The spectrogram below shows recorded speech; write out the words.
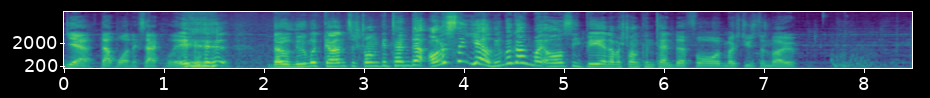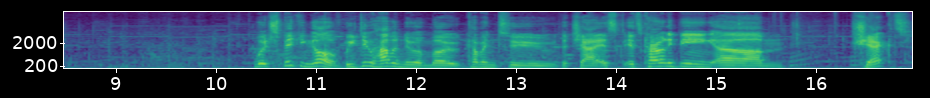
Yeah, that one, exactly. Though Luma Gun's a strong contender. Honestly, yeah, Luma Gun might honestly be another strong contender for most used emote. Which, speaking of, we do have a new emote coming to the chat. It's, it's currently being um, checked.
